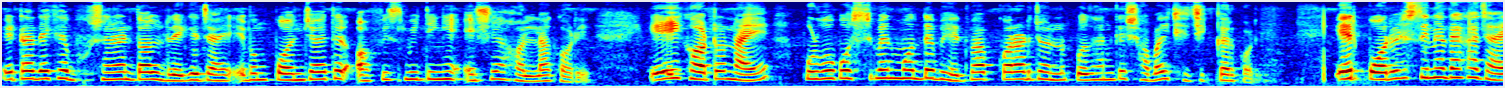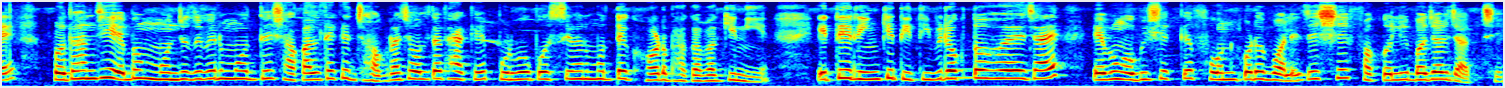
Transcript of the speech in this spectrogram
এটা দেখে ভূষণের দল রেগে যায় এবং পঞ্চায়েতের অফিস মিটিংয়ে এসে হল্লা করে। এই ঘটনায় পূর্ব পশ্চিমের মধ্যে ভেদভাব করার জন্য প্রধানকে সবাই ছিচিক্কার করে। এর পরের সিনে দেখা যায়, প্রধানজি এবং মঞ্জুদেবের মধ্যে সকাল থেকে ঝগড়া চলতে থাকে পূর্ব পশ্চিমের মধ্যে ঘর ভাগাভাগি নিয়ে। এতে রিঙ্কি তিতিবিরক্ত হয়ে যায় এবং অভিষেককে ফোন করে বলে যে সে ফকলি বাজার যাচ্ছে।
